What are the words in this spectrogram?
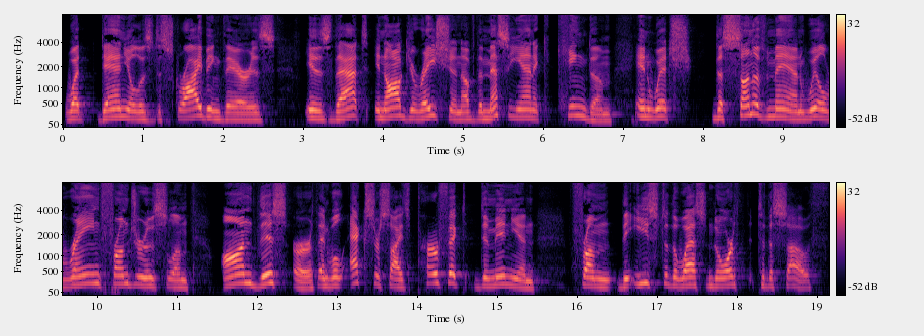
What Daniel is describing there is is that inauguration of the messianic kingdom in which the Son of Man will reign from Jerusalem on this earth and will exercise perfect dominion from the east to the west, north to the south.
